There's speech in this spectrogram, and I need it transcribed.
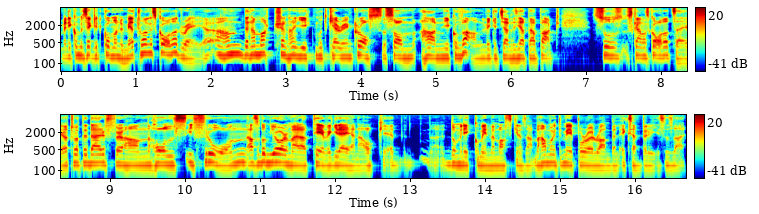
Men det kommer säkert komma nu, men jag tror han är skadad Ray. Han, den här matchen han gick mot Karrion Cross som han gick och vann, vilket kändes jätteapart, så ska han ha skadat sig. Jag tror att det är därför han hålls ifrån. Alltså de gör de här tv-grejerna och eh, Dominic kom in med masken och sådär, men han var inte med på Royal Rumble exempelvis. Och sådär.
